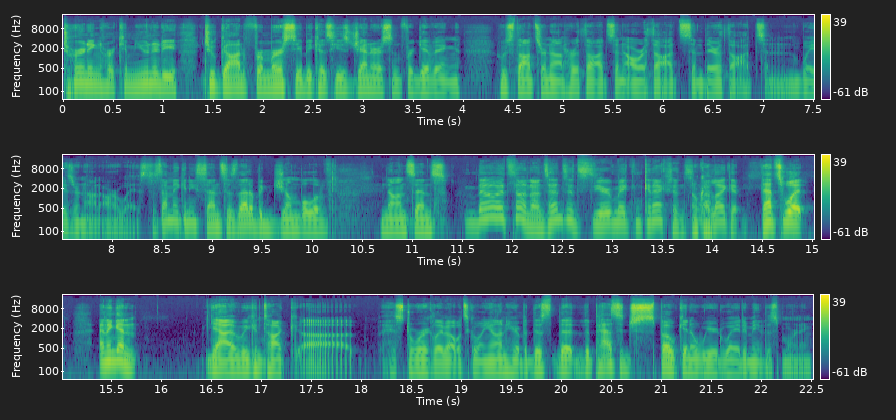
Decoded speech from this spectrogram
turning her community to God for mercy because he's generous and forgiving, whose thoughts are not her thoughts and our thoughts and their thoughts and ways are not our ways. Does that make any sense? Is that a big jumble of nonsense? No, it's not nonsense. It's you're making connections. Okay. I like it. That's what, and again, yeah, we can talk uh, historically about what's going on here, but this the the passage spoke in a weird way to me this morning,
